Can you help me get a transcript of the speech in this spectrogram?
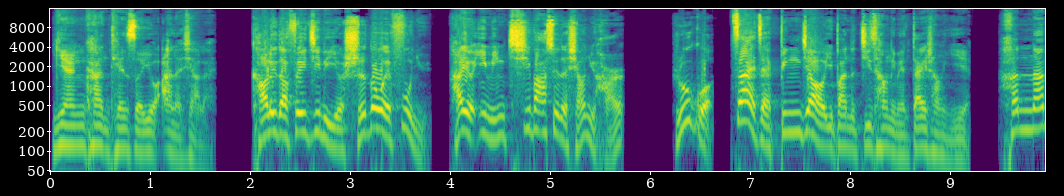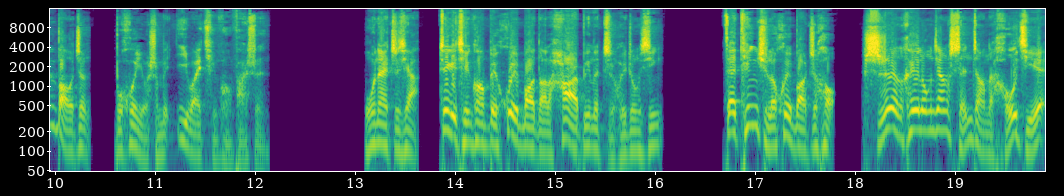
眼看天色又暗了下来，考虑到飞机里有十多位妇女，还有一名七八岁的小女孩，如果再在冰窖一般的机舱里面待上一夜，很难保证不会有什么意外情况发生。无奈之下，这个情况被汇报到了哈尔滨的指挥中心。在听取了汇报之后，时任黑龙江省长的侯杰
